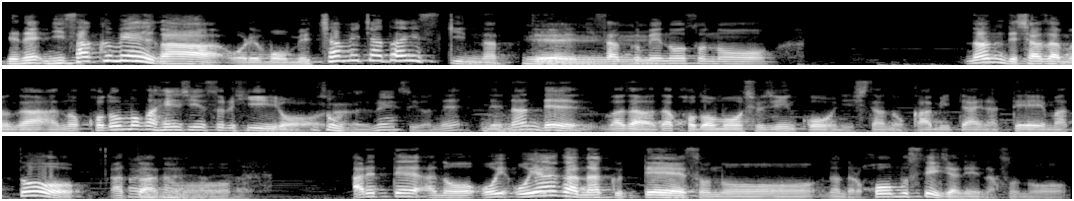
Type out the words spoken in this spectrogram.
でね、2作目が、俺もうめちゃめちゃ大好きになって、へー。2作目のその、なんでシャザムがあの子供が変身するヒーローなんですよね。で、うん。なんでわざわざ子供を主人公にしたのかみたいなテーマと、あとあのはい、あれってあのお親がなくてそのなんだろうホームステイじゃねえな。その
